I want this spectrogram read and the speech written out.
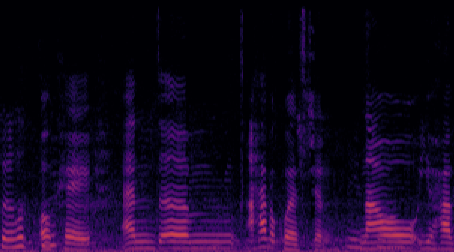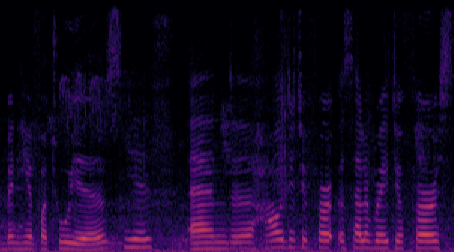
sir. Okay. And um, I have a question. Yes, now you have been here for two years. Yes. And uh, how did you celebrate your first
